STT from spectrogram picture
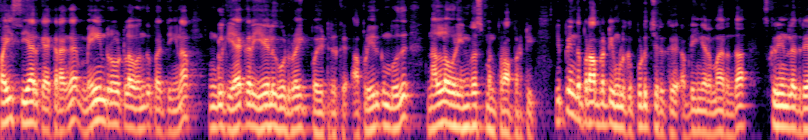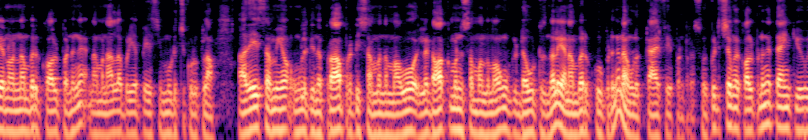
ஃபைவ் சிஆர் கேட்குறாங்க மெயின் ரோட்டில் வந்து பார்த்தீங்கன்னா உங்களுக்கு ஏக்கர் ஏழு கோடி ரூபாய்க்கு போயிட்டுருக்கு. அப்படி இருக்கும்போது நல்ல ஒரு இன்வெஸ்ட்மெண்ட் ப்ராப்பர்ட்டி இப்போ இந்த ப்ராப்பர்ட்டி உங்களுக்கு பிடிச்சிருக்கு அப்படிங்கிற மாதிரி இருந்தால் ஸ்க்ரீனில் தெரியாத நம்பருக்கு கால் பண்ணுங்கள் நம்ம நல்லபடியாக பேசி முடிச்சு கொடுக்கலாம். அதே சமயம் உங்களுக்கு இந்த ப்ராப்பர்ட்டி சம்மந்தமாகவோ இல்லை டாக்குமெண்ட் சம்மந்தமாகவோ உங்களுக்கு டவுட் இருந்தாலும் என் நம்பருக்கு கூப்பிடுங்க. நான் உங்களுக்கு கிளாரிஃபை பண்ணுறேன் ஸோ பிடிச்சவங்க கால் பண்ணுங்கள் தேங்க்யூ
